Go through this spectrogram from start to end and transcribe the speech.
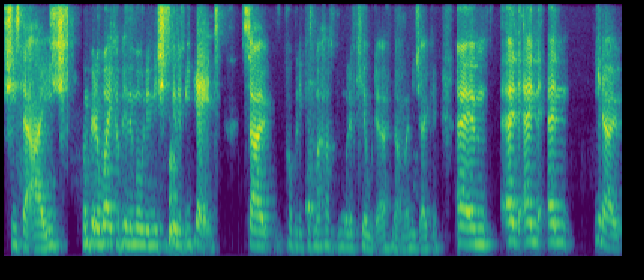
she's that age. I'm going to wake up in the morning and she's going to be dead. So probably because my husband would have killed her. No, I'm only joking. Um, and and and you know,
